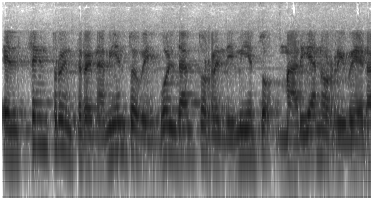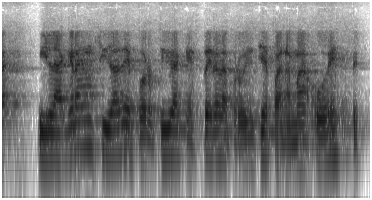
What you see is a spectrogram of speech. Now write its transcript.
el Centro de Entrenamiento de Béisbol de Alto Rendimiento Mariano Rivera y la gran ciudad deportiva que espera la provincia de Panamá Oeste.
